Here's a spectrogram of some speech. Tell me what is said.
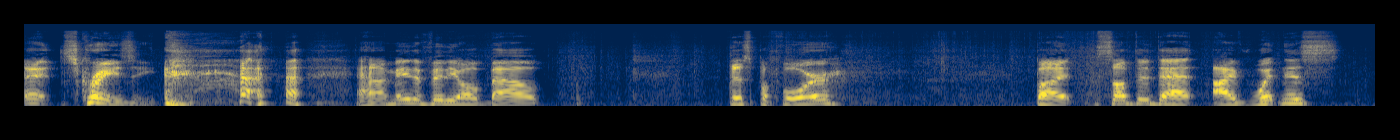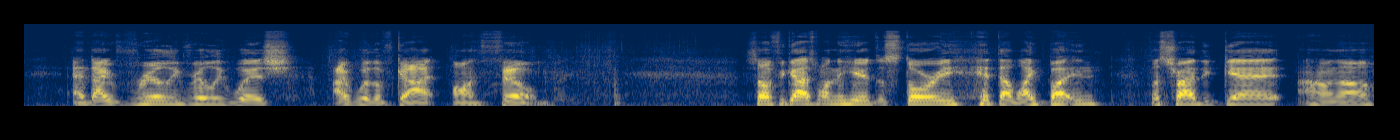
it's crazy. and I made a video about this before, but something that I've witnessed and I really really wish I would have got on film. So if you guys want to hear the story, hit that like button. Let's try to get, I don't know,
